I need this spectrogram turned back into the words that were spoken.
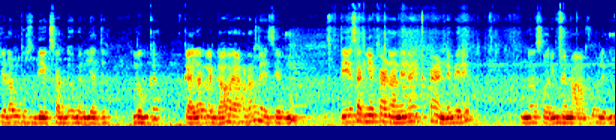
ਜਿਹੜਾ ਹੁਣ ਤੁਸੀਂ ਦੇਖ ਸਕਦੇ ਹੋ ਮੇਰੀ ਅੱਜ ਲੁੱਕ ਕਲਰ ਲੱਗਾ ਹੋਇਆ ਹਨਾ ਮੇਰੇ ਸਿਰ ਨੂੰ। ਤੇ ਇਹ ਸਾਡੀਆਂ ਭੈਣਾਂ ਨੇ ਨਾ, ਇੱਕ ਭੈਣ ਨੇ ਮੇਰੇ ਉਹਨਾਂ ਸੌਰੀ ਮੈਂ ਨਾਮ ਭੁੱਲ ਗਈ।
